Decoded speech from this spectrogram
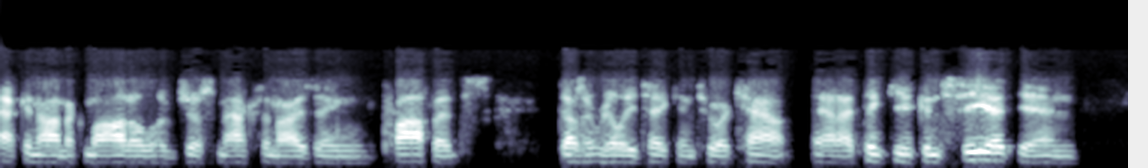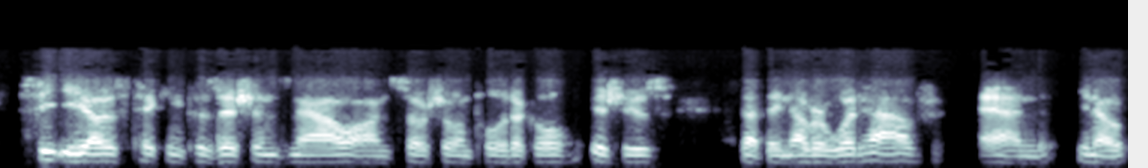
economic model of just maximizing profits doesn't really take into account. And I think you can see it in CEOs taking positions now on social and political issues that they never would have. And, you know,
